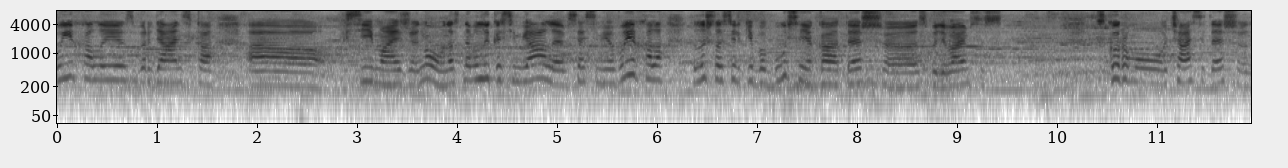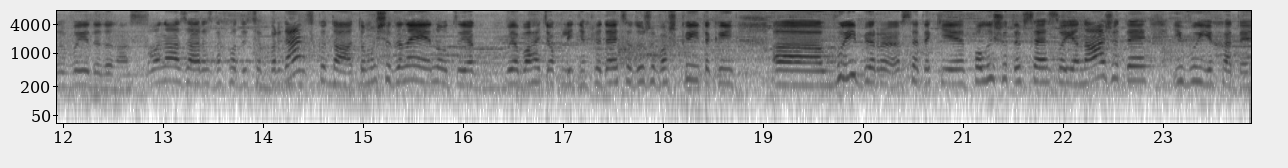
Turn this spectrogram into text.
виїхали з Бердянська. Всі майже ну у нас невелика сім'я, але вся сім'я виїхала. Залишилась тільки бабуся, яка теж е, сподіваємося. В скорому часі теж вийде до нас. Вона зараз знаходиться в Бердянську, та тому що для неї, ну як для багатьох літніх людей, це дуже важкий такий е, вибір, все таки полишити все своє нажите і виїхати.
